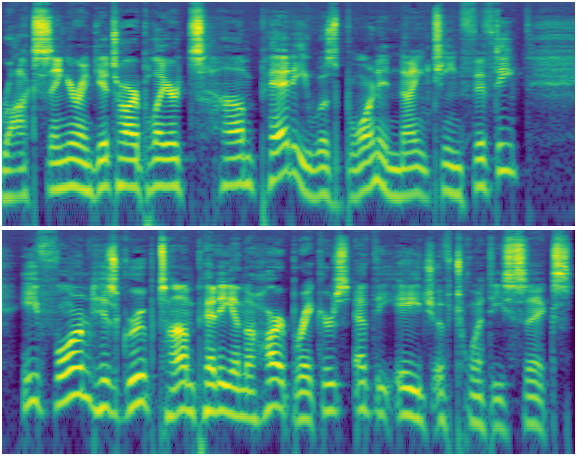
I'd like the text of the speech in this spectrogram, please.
Rock singer and guitar player Tom Petty was born in 1950. He formed his group Tom Petty and the Heartbreakers at the age of 26.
